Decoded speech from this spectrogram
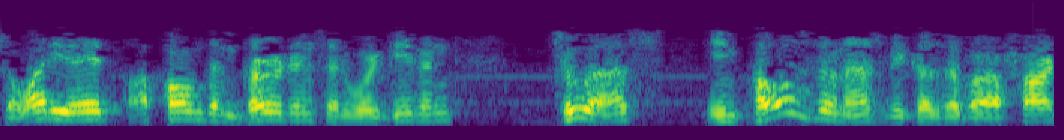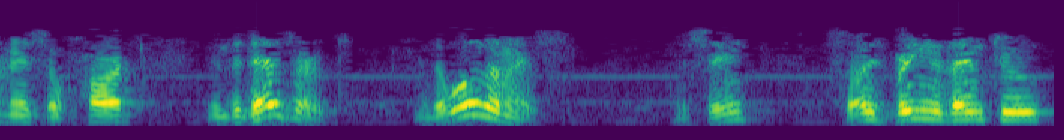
So why do you add upon them burdens that were given to us, imposed on us because of our hardness of heart in the desert, in the wilderness? You see? So he's bringing them to,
